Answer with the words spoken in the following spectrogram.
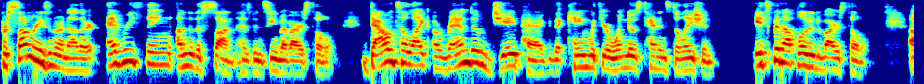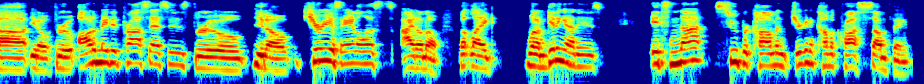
for some reason or another, everything under the sun has been seen by VirusTotal down to like a random JPEG that came with your Windows 10 installation. It's been uploaded to VirusTotal. uh, you know, through automated processes, through, you know, curious analysts. I don't know. But like what I'm getting at is it's not super common that you're going to come across something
